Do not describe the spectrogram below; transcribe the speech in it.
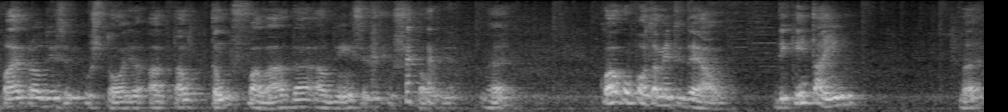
vai para a audiência de custódia, a tal tão falada audiência de custódia. né? Qual é o comportamento ideal de quem está indo né?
